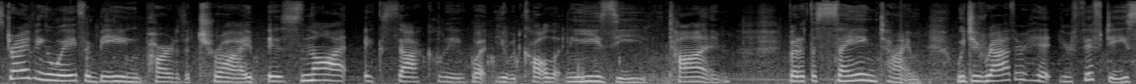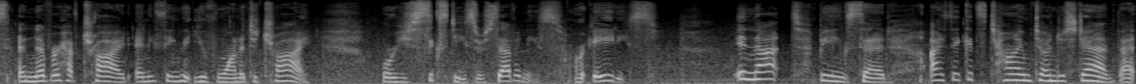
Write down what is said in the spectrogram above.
striving away from being part of the tribe is not exactly what you would call an easy time. But at the same time, would you rather hit your 50s and never have tried anything that you've wanted to try? Or your 60s or 70s or 80s? In that being said, I think it's time to understand that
